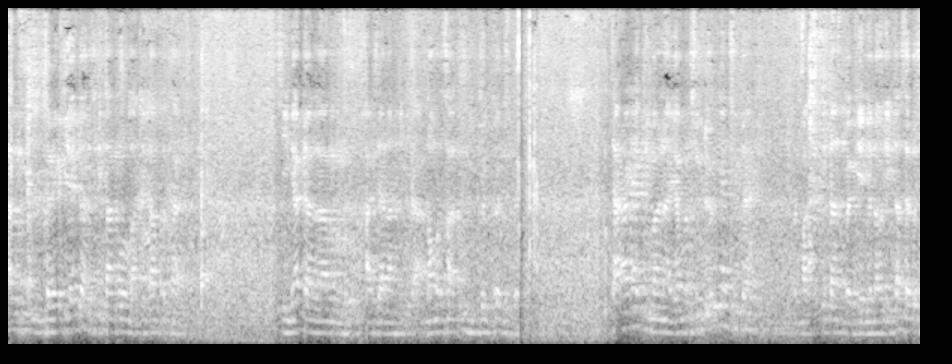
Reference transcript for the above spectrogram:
Tapi bahagia itu harus kita kelola, kita pertahankan. Sehingga dalam khazanah kita, nomor satu hidup baik. Caranya gimana ya? Mensyukuri yang sudah termasuk kita sebagai minoritas harus.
